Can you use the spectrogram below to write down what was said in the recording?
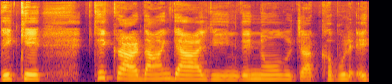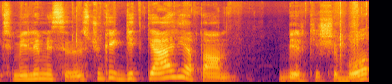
Peki tekrardan geldiğinde ne olacak? Kabul etmeli misiniz? Çünkü git gel yapan bir kişi bu.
